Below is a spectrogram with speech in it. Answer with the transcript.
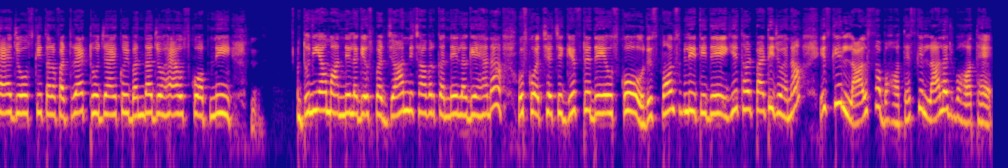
है जो उसकी तरफ़ अट्रैक्ट हो जाए कोई बंदा जो है उसको अपनी दुनिया मानने लगे, उस पर जान निछावर करने लगे, है ना? उसको अच्छे अच्छे गिफ्ट दे, उसको रिस्पॉन्सिबिलिटी दे। ये थर्ड पार्टी जो है ना, इसकी लालसा बहुत है, इसके लालच बहुत है।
